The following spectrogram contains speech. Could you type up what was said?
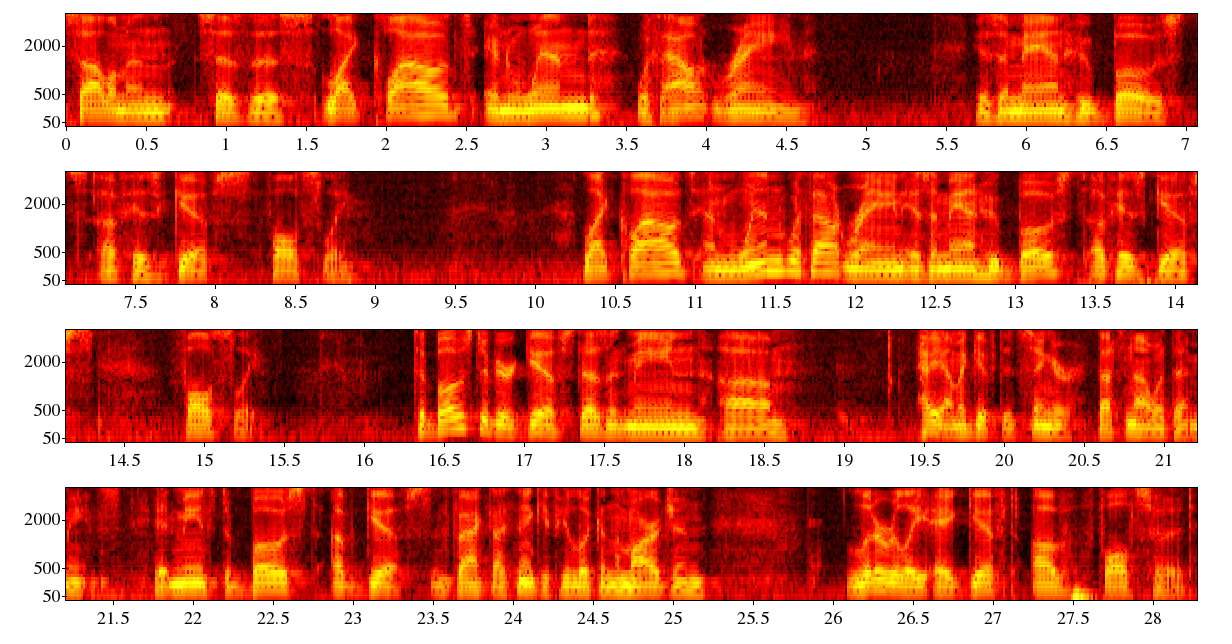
Solomon says this Like clouds and wind without rain is a man who boasts of his gifts falsely. Like clouds and wind without rain is a man who boasts of his gifts falsely. To boast of your gifts doesn't mean, um, hey, I'm a gifted singer. That's not what that means. It means to boast of gifts. In fact, I think if you look in the margin, literally a gift of falsehood,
